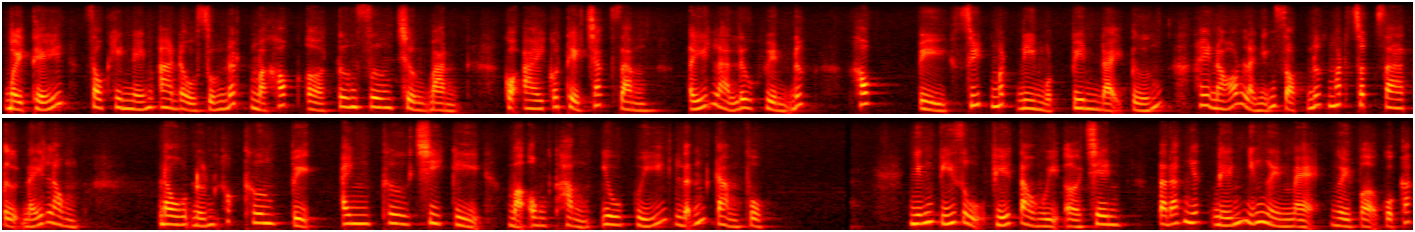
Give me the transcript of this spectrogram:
Bởi thế, sau khi ném A đầu xuống đất mà khóc ở tương dương trường bản, có ai có thể chắc rằng ấy là Lưu Huyền Đức khóc vì suýt mất đi một viên đại tướng hay đó là những giọt nước mắt xuất ra từ đáy lòng. Đau đớn khóc thương vì anh thư chi kỷ mà ông thẳng yêu quý lẫn cảm phục. Những ví dụ phía Tàu Ngụy ở trên, ta đã nhắc đến những người mẹ, người vợ của các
